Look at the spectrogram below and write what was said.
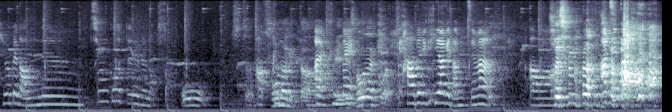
기억에 남는 친구들은 없었고 진짜 아, 서운하겠다. 아니, 근데- 애들 서운할 것 같아. 다들 기억에 남지만 어, 거짓말. 아 진짜?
